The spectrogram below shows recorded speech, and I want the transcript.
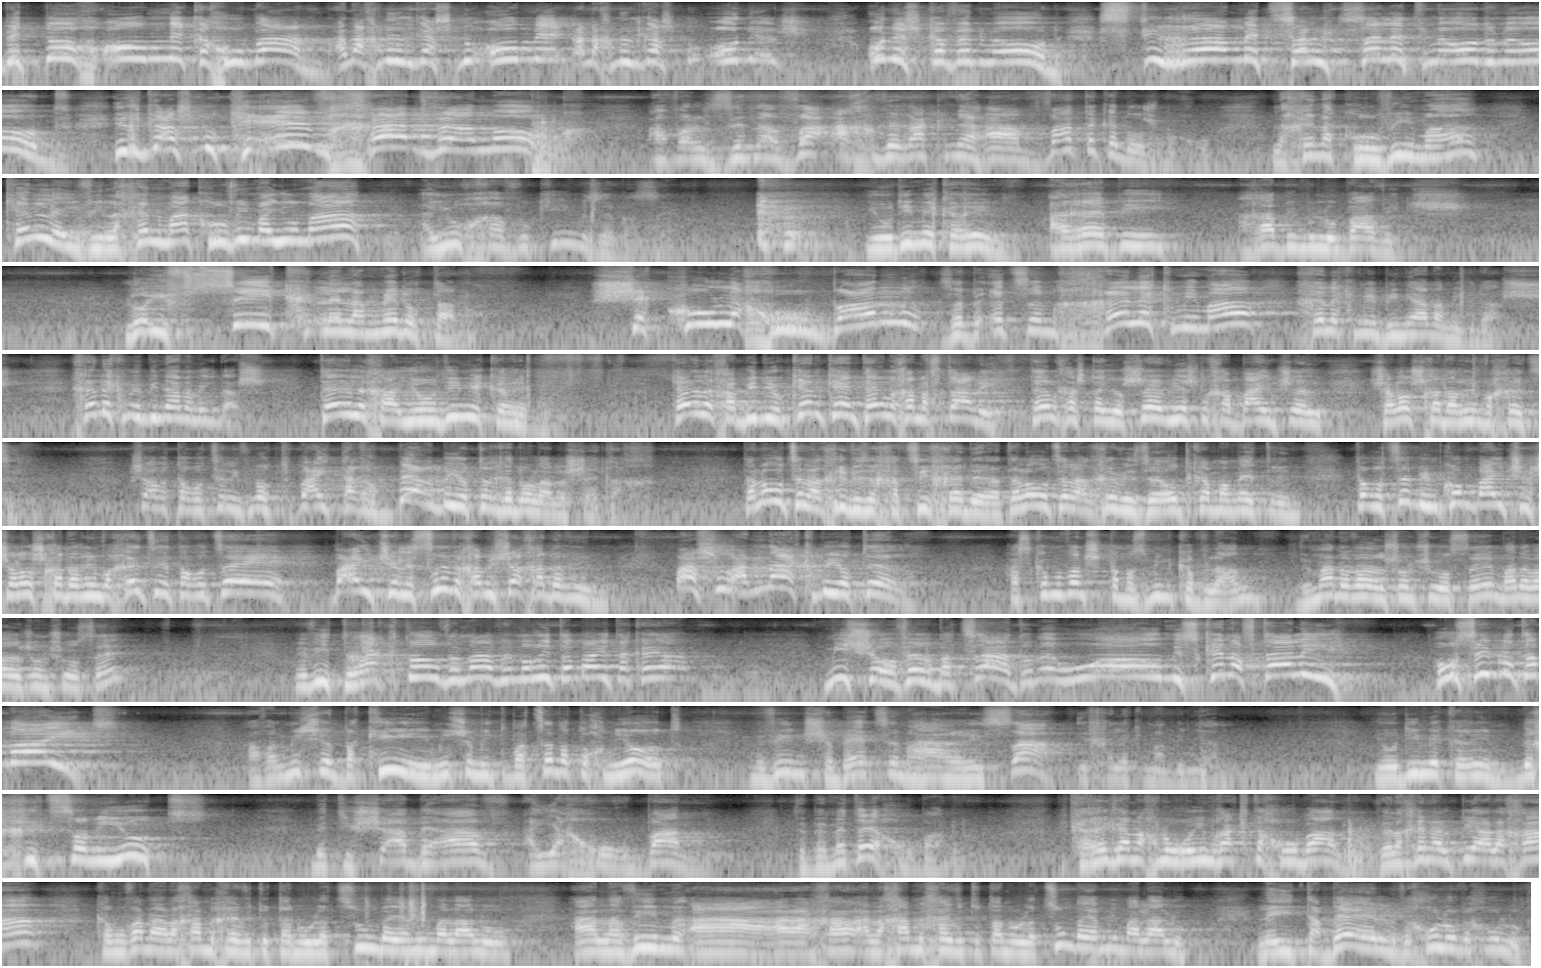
בתוך עומק החורבן, אנחנו הרגשנו עומק, אנחנו הרגשנו עונש. עונש כבד מאוד, סתירה מצלצלת מאוד מאוד, הרגשנו כאב חד ועמוק, אבל זה נבע אך ורק מאהבת הקדוש ברוך הוא. לכן הקרובים, מה? כן לוי, לכן מה הקרובים היו מה? היו חבוקים זה בזה. יהודים יקרים, הרבי, הרבי מלובביץ', לא הפסיק ללמד אותנו שכל החורבן זה בעצם חלק ממה? חלק מבניין המקדש. חלק מבניין המקדש. תאר לך, יהודים יקרים, תאר לך בדיוק, כן, כן, תאר לך נפתלי, תאר לך שאתה יושב, יש לך בית של שלוש חדרים וחצי. עכשיו אתה רוצה לבנות בית הרבה הרבה יותר גדול על השטח. אתה לא רוצה להרחיב איזה חצי חדר, אתה לא רוצה להרחיב איזה עוד כמה מטרים. אתה רוצה במקום בית של שלוש חדרים וחצי, אתה רוצה בית של עשרים וחמישה חדרים. משהו ענק ביותר. אז כמובן שאתה מזמין קבלן, ומה הדבר הראשון שהוא עושה? מה הדבר הראשון שהוא עושה? מביא טרקטור ומה? ומוריד את הבית הקיים. מי שעובר בצד אומר, וואו, מסכן נפתלי, הורסים לו את הבית. אבל מי שבקיא, מי שמתבצע בתוכניות, מבין שבעצם ההריסה היא חלק מהבניין. יהודים יקרים, בחיצוניות, בתשעה באב היה חורבן, ובאמת היה חורבן. כרגע אנחנו רואים רק את החורבן, ולכן על פי ההלכה, כמובן ההלכה מחייבת אותנו לצום בימים הללו, העלבים, ההלכה, ההלכה מחייבת אותנו לצום בימים הללו, להתאבל וכולו וכולו.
